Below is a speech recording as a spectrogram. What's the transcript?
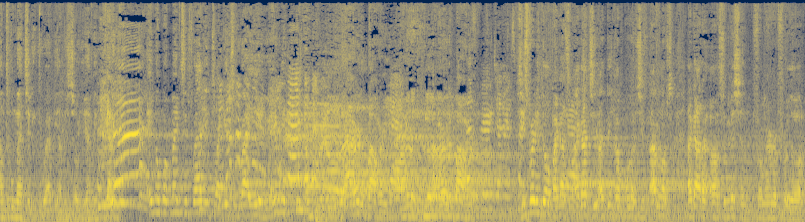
I'm through mentioning you, Abby, on the show. You hear me? You gotta, ain't no more mentions for Abby until I get you right here. You hear me? But I heard about her. Know, I heard, I heard about That's a her. very generous person. She's pretty dope. I got some. I got you. I think I'm gonna. She, I don't know. If she, I got a uh, submission from her for the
